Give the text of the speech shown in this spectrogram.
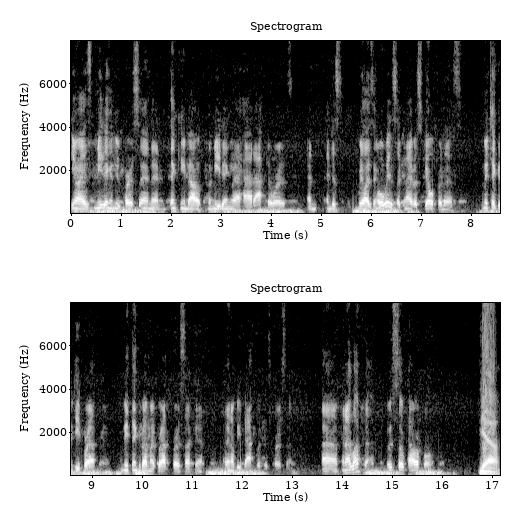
you know I was meeting a new person and thinking about the meeting that I had afterwards and and just realizing oh wait a second I have a skill for this. Let me take a deep breath. Let me think about my breath for a second and then I'll be back with this person um, and I loved that it was so powerful Yeah.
